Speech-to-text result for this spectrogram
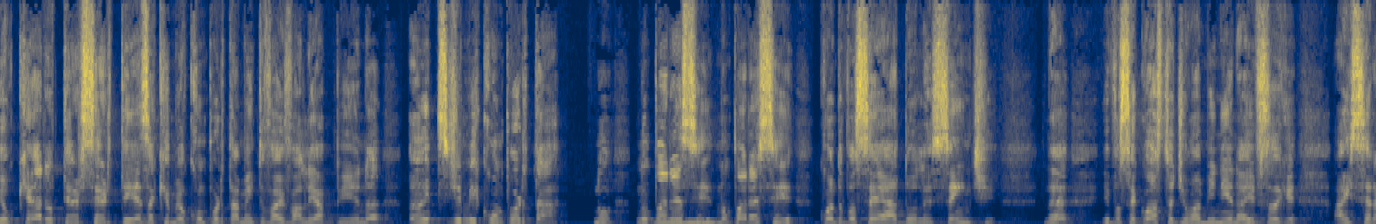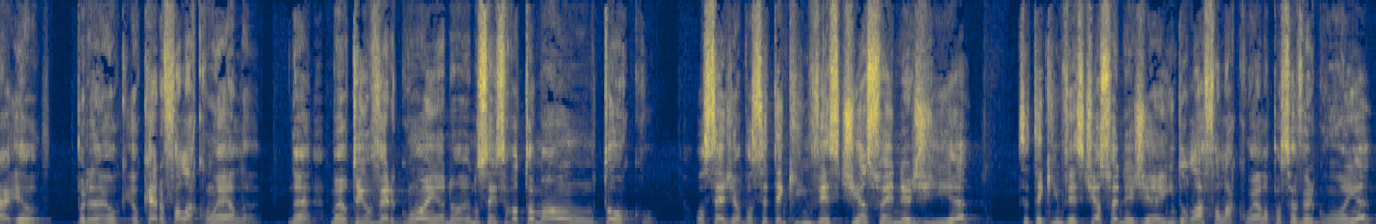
Eu quero ter certeza que o meu comportamento vai valer a pena antes de me comportar. Não, não parece, não parece quando você é adolescente, né? E você gosta de uma menina, aí você. Ai, será eu, eu, eu quero falar com ela, né? Mas eu tenho vergonha, eu não, eu não sei se eu vou tomar um toco. Ou seja, você tem que investir a sua energia, você tem que investir a sua energia indo lá falar com ela, passar vergonha,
